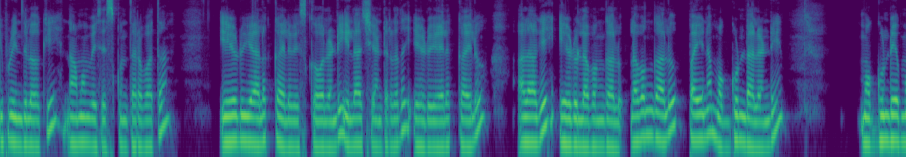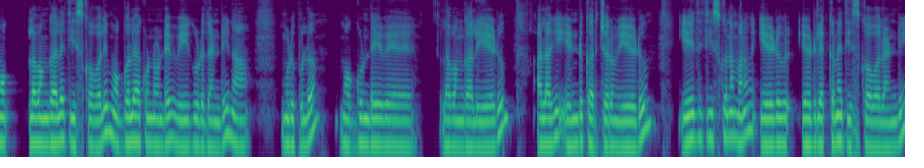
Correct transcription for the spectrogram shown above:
ఇప్పుడు ఇందులోకి నామం వేసేసుకున్న తర్వాత ఏడు యాలక్కాయలు వేసుకోవాలండి. ఇలాచి అంటారు కదా ఏడు యాలక్కాయలు అలాగే ఏడు లవంగాలు. లవంగాలు పైన మొగ్గుండాలండి. మొగ్గుండే మొగ్ లవంగాలే తీసుకోవాలి. మొగ్గ లేకుండా ఉండేవి వేయకూడదండి నా ముడుపులో. మొగ్గుండేవే లవంగాలు ఏడు అలాగే ఎండు ఖర్జూరం ఏడు. ఏది తీసుకున్నా మనం ఏడు ఏడు లెక్కనే తీసుకోవాలండి.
